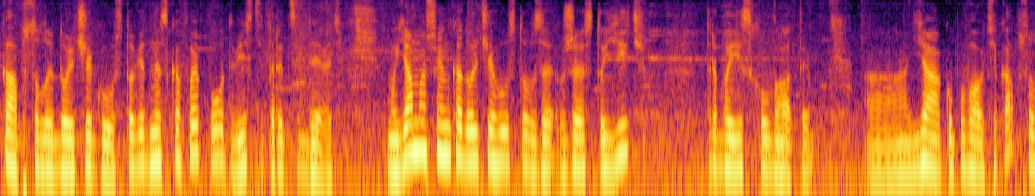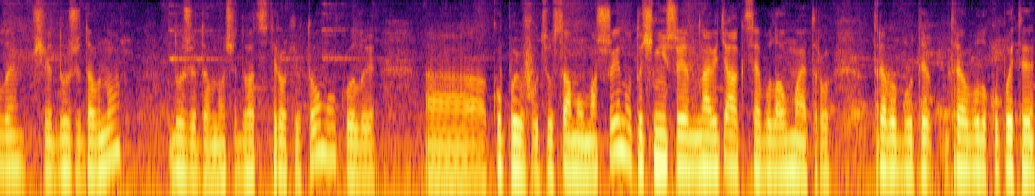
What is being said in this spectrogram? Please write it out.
Капсули Dolce Gusto від Nescafe по 239. Моя машинка Dolce Gusto вже, стоїть, треба її сховати. Я купував ці капсули ще дуже давно, дуже давно, ще 20 років тому, коли а, купив цю саму машину. Точніше, навіть акція була в метро. Треба, бути, треба було купити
